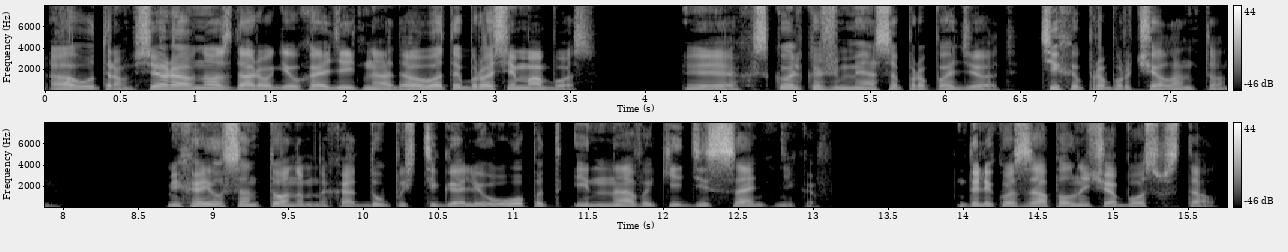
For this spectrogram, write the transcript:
А утром все равно с дороги уходить надо, вот и бросим обоз». «Эх, сколько ж мяса пропадет», – тихо пробурчал Антон. Михаил с Антоном на ходу постигали опыт и навыки десантников. Далеко за полночь обоз встал.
